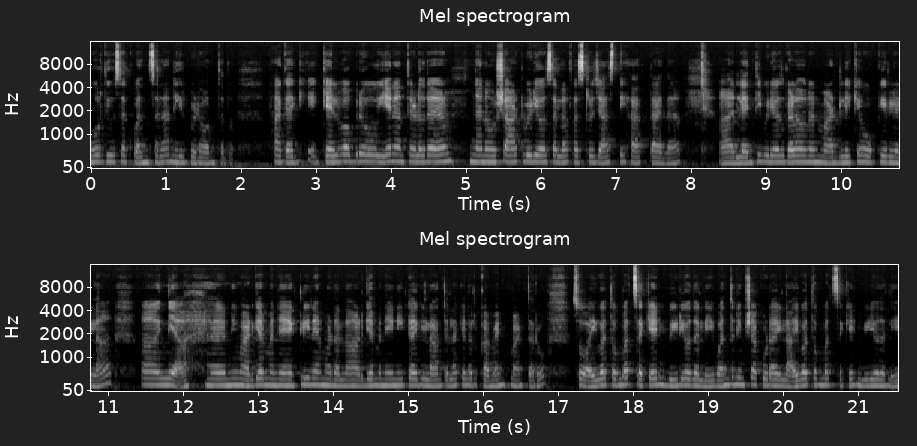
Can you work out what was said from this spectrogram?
ಮೂರು ದಿವ್ಸಕ್ಕೆ ಒಂದು ಸಲ ನೀರು ಬಿಡೋ ಅಂಥದ್ದು. ಹಾಗಾಗಿ ಕೆಲವೊಬ್ಬರು ಏನಂತ ಹೇಳಿದ್ರೆ, ನಾನು ಶಾರ್ಟ್ ವೀಡಿಯೋಸ್ ಎಲ್ಲ ಫಸ್ಟು ಜಾಸ್ತಿ ಹಾಕ್ತಾಯಿದ್ದೆ ಲೆಂತಿ ವೀಡಿಯೋಸ್ಗಳು ನಾನು ಮಾಡಲಿಕ್ಕೆ ಹೋಗಿರಲಿಲ್ಲ ನೀವು ಅಡುಗೆ ಮನೆ ಕ್ಲೀನೇ ಮಾಡಲ್ಲ, ಅಡುಗೆ ಮನೆ ನೀಟಾಗಿಲ್ಲ ಅಂತೆಲ್ಲ ಕೆಲವರು ಕಮೆಂಟ್ ಮಾಡ್ತಾರೆ. ಸೊ ಐವತ್ತೊಂಬತ್ತು ಸೆಕೆಂಡ್ ವೀಡಿಯೋದಲ್ಲಿ ಒಂದು ನಿಮಿಷ ಕೂಡ ಇಲ್ಲ, ಐವತ್ತೊಂಬತ್ತು ಸೆಕೆಂಡ್ ವೀಡಿಯೋದಲ್ಲಿ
